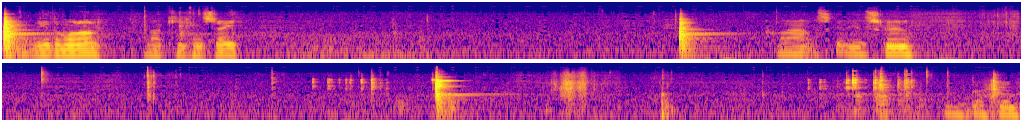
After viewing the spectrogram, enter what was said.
Put the other one on, like you can see. Let's get the other screw. Back in.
